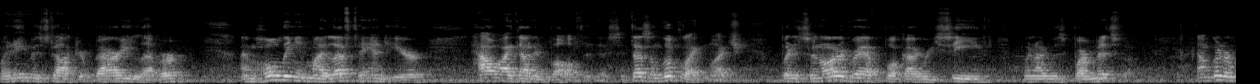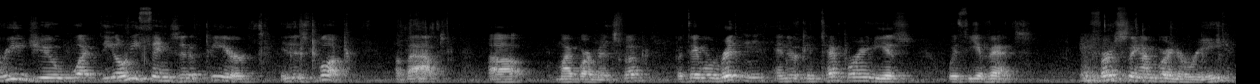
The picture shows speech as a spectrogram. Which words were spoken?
My name is Dr. Barry Lever. I'm holding in my left hand here how I got involved in this. It doesn't look like much, but it's an autograph book I received when I was bar mitzvah. I'm going to read you what the only things that appear in this book about uh, my bar mitzvah, but they were written and they're contemporaneous with the events. The first thing I'm going to read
